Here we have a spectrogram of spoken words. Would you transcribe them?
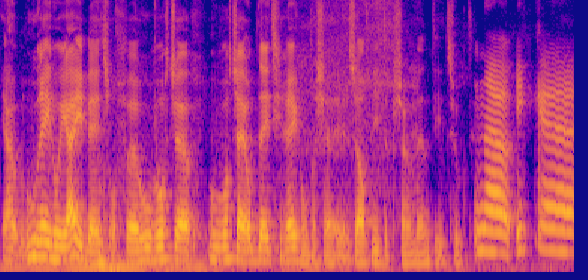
ja, hoe regel jij je dates? Of eh, hoe, word je, hoe word jij op dates geregeld als jij zelf niet de persoon bent die het zoekt? Nou, ik, eh,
